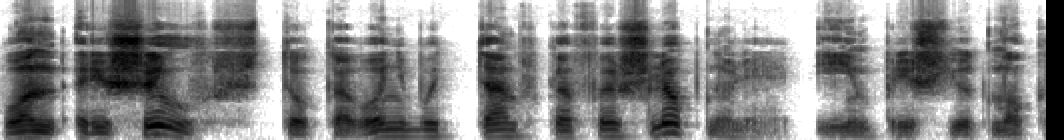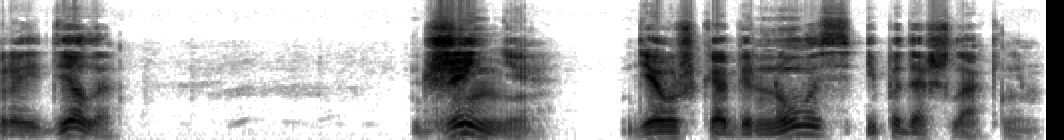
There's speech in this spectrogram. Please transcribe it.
Он решил, что кого-нибудь там в кафе шлепнули, и им пришьют мокрое дело. «Джинни!» — девушка обернулась и подошла к ним.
